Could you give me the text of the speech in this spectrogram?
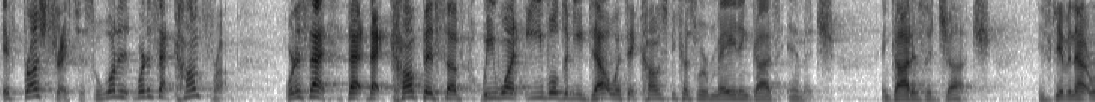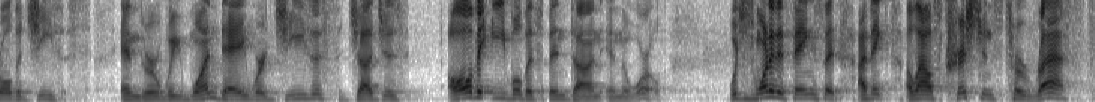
It frustrates us. Well, where does that come from? Where does that, that, that compass of we want evil to be dealt with? It comes because we're made in God's image. And God is a judge. He's given that role to Jesus. And there will be one day where Jesus judges all the evil that's been done in the world, which is one of the things that I think allows Christians to rest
